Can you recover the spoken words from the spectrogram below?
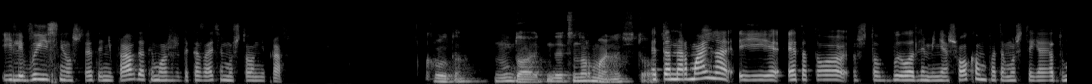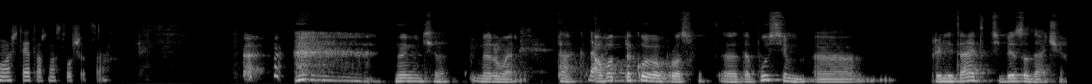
или выяснил, что это неправда, ты можешь доказать ему, что он не прав. Круто. Ну да, это нормальная ситуация. Это нормально, и это то, что было для меня шоком, потому что я думала, что я должна слушаться. Ну ничего, нормально. Так, а вот такой вопрос. Э, допустим, э, прилетает к тебе задача.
